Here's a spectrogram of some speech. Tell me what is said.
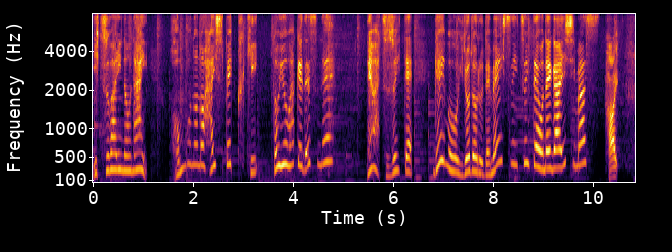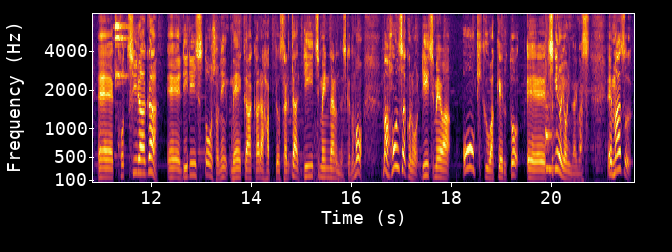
う。偽りのない本物のハイスペック機というわけですね。では続いてゲームを彩るデメン室についてお願いします。はい、えー、こちらが、えー、リリース当初にメーカーから発表されたリーチ名になるんですけども、まあ、本作のリーチ名は大きく分けると、えー、次のようになります、えまず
